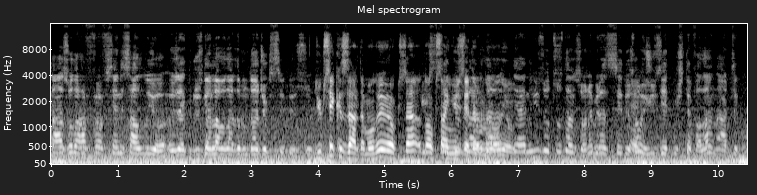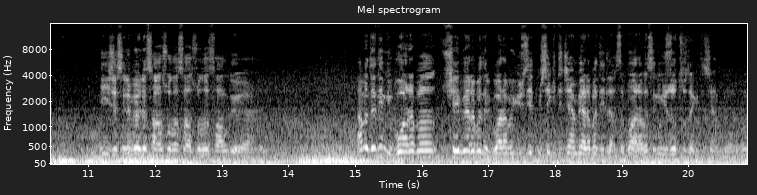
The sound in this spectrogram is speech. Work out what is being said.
sağa sola hafif hafif seni sallıyor. Özellikle rüzgarlı havalarda bunu daha çok hissediyorsun. Yüksek hızlarda mı oluyor yoksa 90 100'de de bunlar oluyor mu? Yani 130'dan sonra biraz hissediyorsun Evet. ama 170'te falan artık iyice seni böyle sağa sola sağa sola sallıyor yani. Ama dediğim gibi bu araba şey bir araba değil. Bu araba 170'e gideceğin bir araba değil aslında. Bu araba senin 130'da gideceğin bir araba.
